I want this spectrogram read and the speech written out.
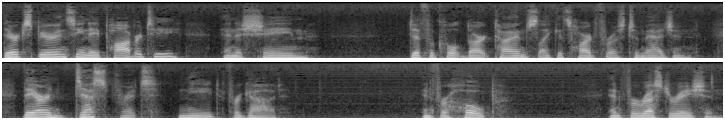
They're experiencing a poverty and a shame, difficult, dark times like it's hard for us to imagine. They are in desperate need for God and for hope and for restoration,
